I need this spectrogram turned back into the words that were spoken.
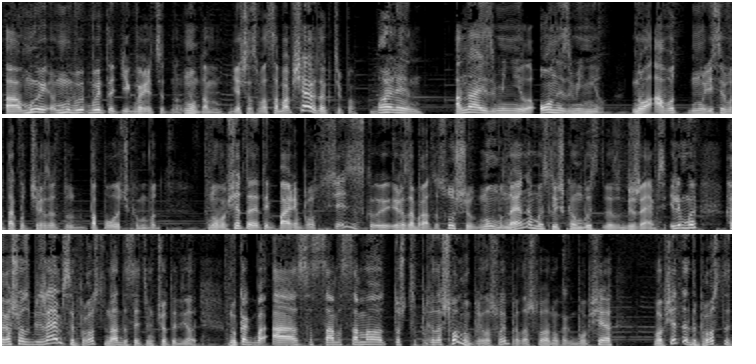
А мы, мы вы, вы такие говорите, ну там, я сейчас вас обобщаю, так типа, блин, она изменила, он изменил. Ну, а вот, ну, если вот так вот через эту по полочкам, вот, ну, вообще-то этой паре просто сесть и разобраться. Слушай, ну, наверное, мы слишком быстро сближаемся. Или мы хорошо сближаемся, просто надо с этим что-то делать. Ну, как бы, а сам, само то, что произошло, ну, произошло и произошло. Ну, как бы вообще Вообще-то это просто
